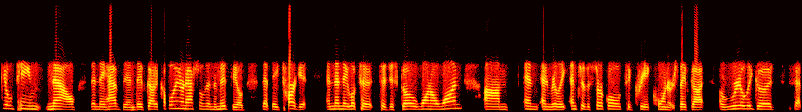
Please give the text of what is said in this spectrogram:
skilled team now than they have been. They've got a couple internationals in the midfield that they target, and then they look to to just go one on one. And and really enter the circle to create corners. They've got a really good set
